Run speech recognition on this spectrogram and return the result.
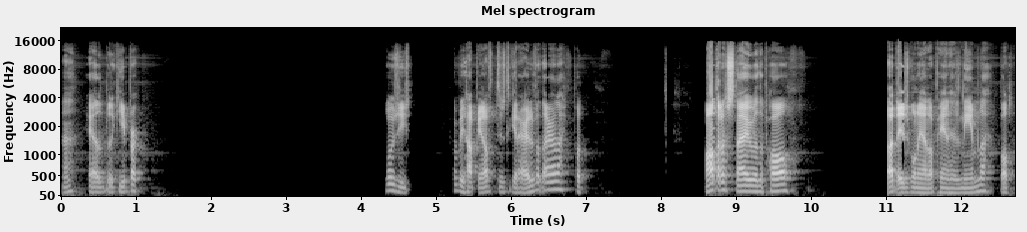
uh, held by the keeper. suppose he's probably happy enough just to get out of it there, like, but Matras now with the Paul. That is going to end up paying his name, like, but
